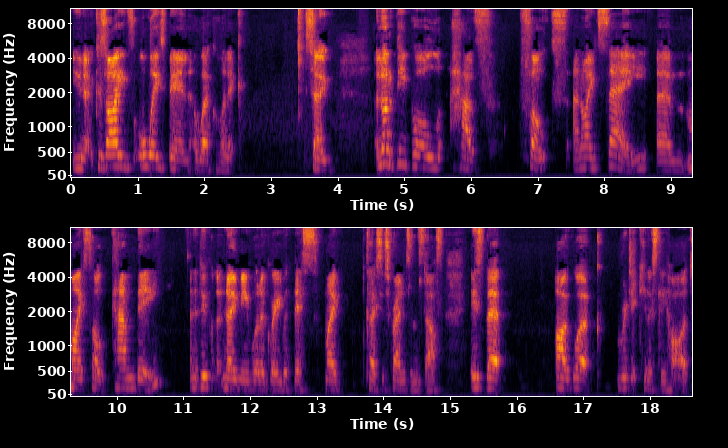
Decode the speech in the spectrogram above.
you know, because I've always been a workaholic. So a lot of people have faults, and I'd say um, my fault can be, and the people that know me will agree with this. My closest friends and stuff is that I work ridiculously hard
